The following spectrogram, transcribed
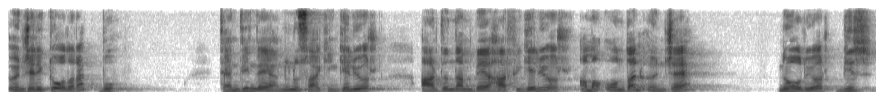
öncelikli olarak bu. Tenvin veya nunu sakin geliyor, ardından B harfi geliyor ama ondan önce ne oluyor? Bir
